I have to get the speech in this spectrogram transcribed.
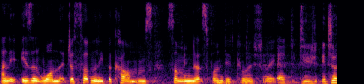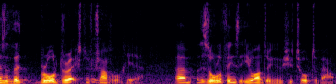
and it isn't one that just suddenly becomes something that's funded commercially. Ed, do you, in terms of the broad direction of travel here, um, there's all the things that you are doing, which you've talked about.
